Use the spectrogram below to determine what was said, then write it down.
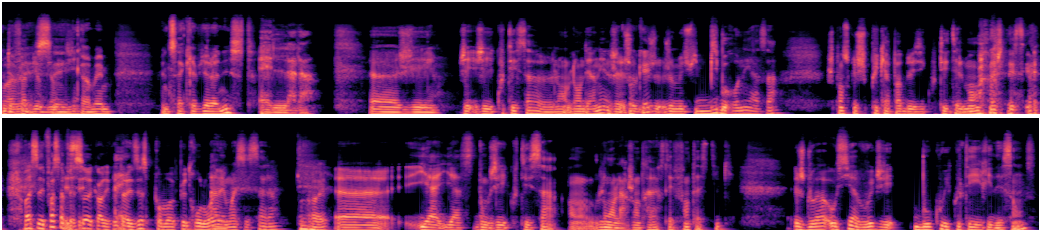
De Fabio c'est Biondi. quand même une sacrée violoniste. Eh là là. Euh, j'ai, j'ai, j'ai écouté ça euh, l'an, dernier. Je, je, Ok. je, je me suis biberonné à ça. Je pense que je suis plus capable de les écouter tellement. Ouais, des fois ça fait ça quand on écoute un disque comme un peu trop loin. ah mais moi c'est ça là. Ouais. Euh, Il y a, il y a, donc j'ai écouté ça en long, en large, en travers, c'était fantastique. Je dois aussi avouer que j'ai beaucoup écouté Iridescence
